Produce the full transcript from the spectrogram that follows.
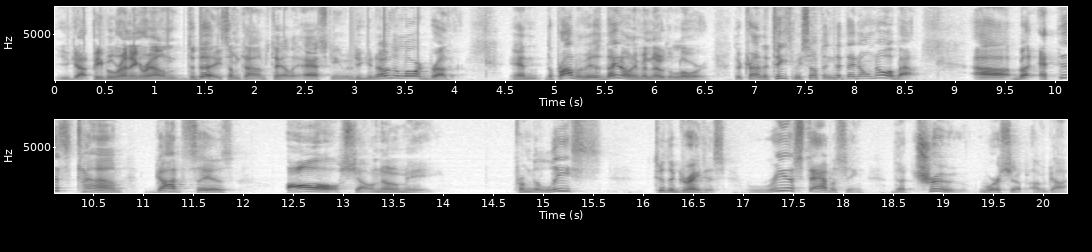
you got people running around today sometimes telling, asking, Do you know the Lord, brother? And the problem is they don't even know the Lord. They're trying to teach me something that they don't know about. Uh, but at this time, God says, All shall know me, from the least to the greatest, reestablishing the true worship of God.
